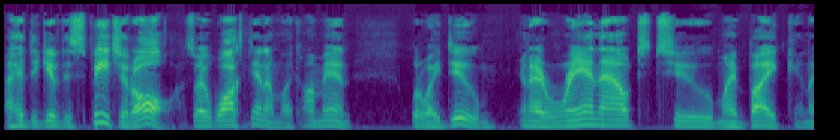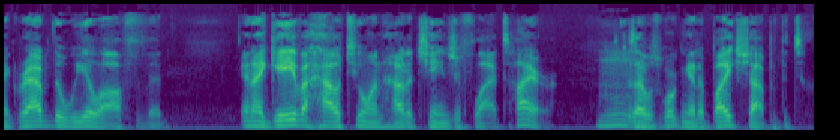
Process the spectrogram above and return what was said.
I had to give this speech at all. So I walked in. I'm like, oh man, what do I do? And I ran out to my bike and I grabbed the wheel off of it and I gave a how to on how to change a flat tire because mm. I was working at a bike shop at the time.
